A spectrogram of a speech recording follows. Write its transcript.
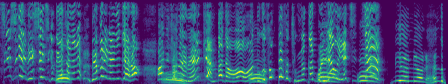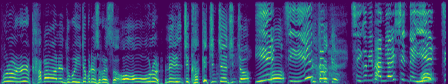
지금 시간이 몇 시야 지금 내가 어. 전화를 몇 번이나 했는지 알아? 아니 전화를 왜 이렇게 안 받아? 어, 누구 속 타서 죽는 건 보려고 이래 진짜? 어, 미안 미안 핸드폰을 가방 안에 두고 잊어버려서 그랬어. 어, 어, 오늘 내 일찍 갈게 진짜야 진짜. 어, 일찍? 일찍 갈게. 지금이 밤 10시인데 일찍?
